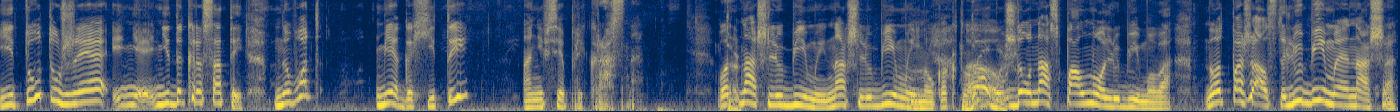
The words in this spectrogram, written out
И тут уже не, не до красоты. Но вот мега-хиты, они все прекрасны. Вот Так. наш любимый, наш любимый. Ну-ка, кто? а, Дробыш. да у нас полно любимого. Ну вот, пожалуйста, любимая наша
